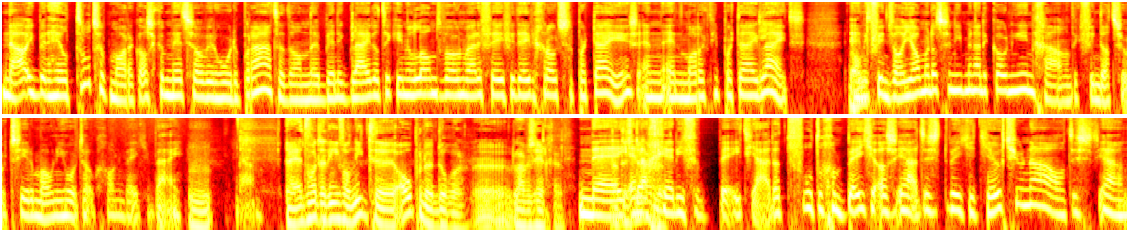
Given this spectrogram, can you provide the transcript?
Nou, ik ben heel trots op Mark. Als ik hem net zo weer hoorde praten... dan uh, ben ik blij dat ik in een land woon waar de VVD de grootste partij is... en, en Mark die partij leidt. Want? En ik vind het wel jammer dat ze niet meer naar de koningin gaan... want ik vind dat soort ceremonie hoort ook gewoon een beetje bij. Mm. Ja. Nou, het wordt in ieder geval niet uh, opener door, uh, laten we zeggen. Nee, en dan Gerry Verbeet, ja, dat voelt toch een beetje als... ja, het is een beetje het jeugdjournaal. Het is, ja,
